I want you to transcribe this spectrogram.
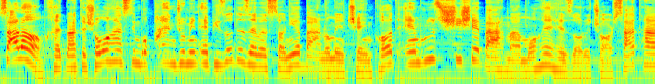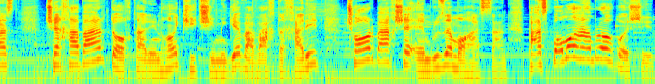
سلام خدمت شما هستیم با پنجمین اپیزود زمستانی برنامه ChainPod امروز 6 بهمن ماه 1400 هست. چه خبر؟ داغترین ها کیچی میگه و وقت خرید چهار بخش امروز ما هستن. پس با ما همراه باشید.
